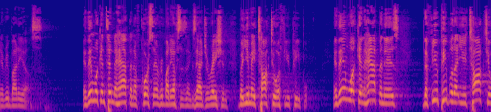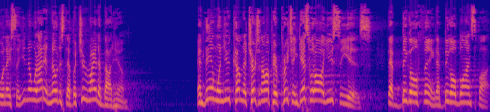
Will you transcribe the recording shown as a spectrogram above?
Everybody else. And then what can tend to happen, of course, everybody else is an exaggeration, but you may talk to a few people. And then what can happen is the few people that you talk to and they say, you know what, I didn't notice that, but you're right about him. And then when you come to church and I'm up here preaching, guess what all you see is? That big old thing, that big old blind spot.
